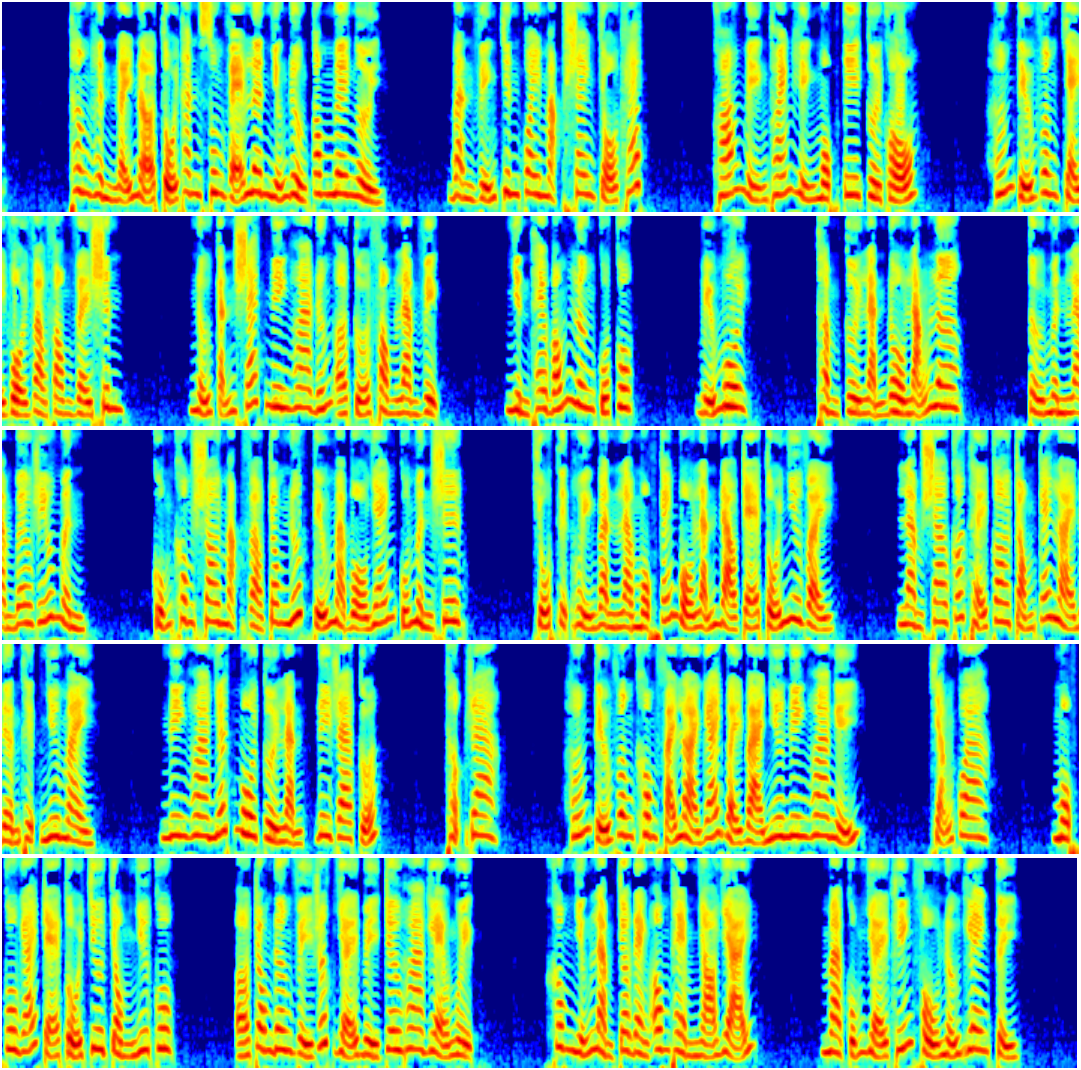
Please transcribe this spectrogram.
Thân hình nảy nở tuổi thanh xuân vẽ lên những đường cong mê người. Bành viễn Chinh quay mặt sang chỗ khác. Khó miệng thoáng hiện một tia cười khổ. Hướng Tiểu Vân chạy vội vào phòng vệ sinh. Nữ cảnh sát Niên Hoa đứng ở cửa phòng làm việc. Nhìn theo bóng lưng của cô. Biểu môi. Thầm cười lạnh đồ lẳng lơ. Tự mình làm bêu ríu mình. Cũng không soi mặt vào trong nước tiểu mà bộ dáng của mình xinh. Chủ tịch huyện Bành là một cán bộ lãnh đạo trẻ tuổi như vậy. Làm sao có thể coi trọng cái loại đệm thịt như mày? Niên hoa nhếch môi cười lạnh, đi ra cửa. Thật ra, hướng tiểu vân không phải loại gái bậy bạ như niên hoa nghĩ. Chẳng qua, một cô gái trẻ tuổi chưa chồng như cô. Ở trong đơn vị rất dễ bị trêu hoa gẹo nguyệt. Không những làm cho đàn ông thèm nhỏ dãi. Mà cũng dễ khiến phụ nữ ghen tị.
